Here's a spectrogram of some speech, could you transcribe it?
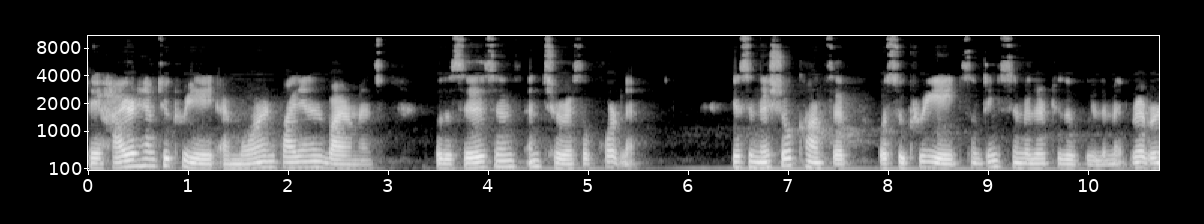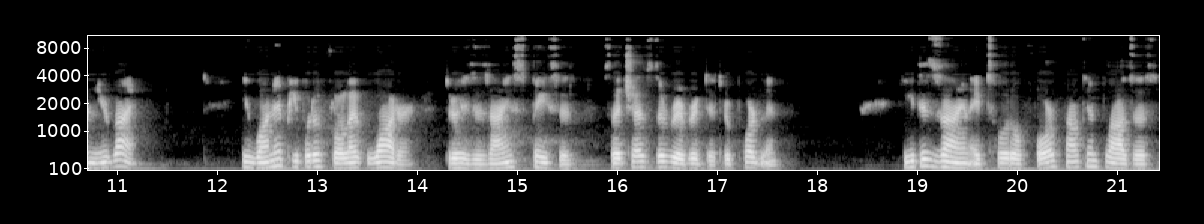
They hired him to create a more inviting environment for the citizens and tourists of Portland. His initial concept was to create something similar to the Willamette River nearby. He wanted people to flow like water through his design spaces such as the river did through Portland. He designed a total of four fountain plazas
